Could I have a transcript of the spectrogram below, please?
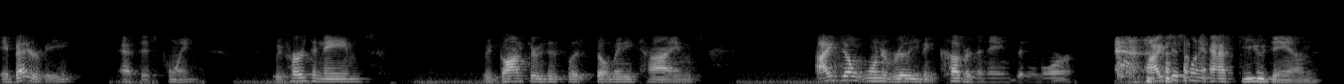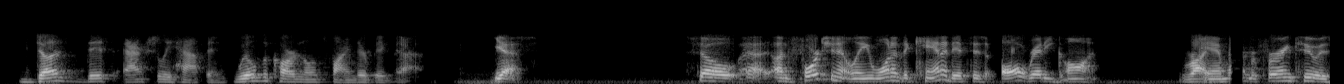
it better be at this point. We've heard the names. We've gone through this list so many times. I don't want to really even cover the names anymore. I just want to ask you, Dan, does this actually happen? Will the Cardinals find their big bat? Yes. So, uh, unfortunately, one of the candidates is already gone. Right. And what I'm referring to is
